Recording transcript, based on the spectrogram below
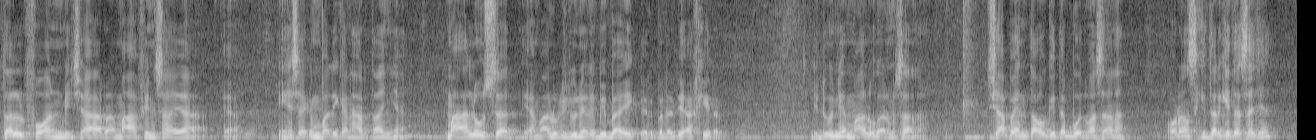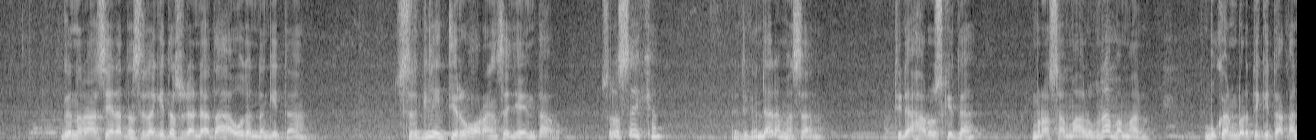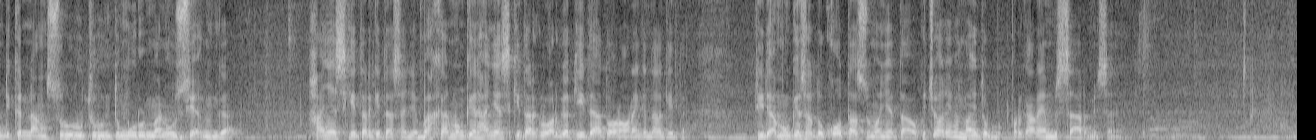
Telepon bicara maafin saya ya. Ini saya kembalikan hartanya. Malu Ustaz. Ya malu di dunia lebih baik daripada di akhirat. Di dunia malu gak ada masalah. Siapa yang tahu kita buat masalah? Orang sekitar kita saja. Generasi yang datang setelah kita sudah tidak tahu tentang kita. Segelintir orang saja yang tahu. Selesaikan. Jadi kan tidak ada masalah. Tidak harus kita merasa malu. Kenapa malu? Bukan berarti kita akan dikenang seluruh turun-temurun manusia. Enggak. Hanya sekitar kita saja. Bahkan mungkin hanya sekitar keluarga kita atau orang-orang yang kenal kita. Tidak mungkin satu kota semuanya tahu. Kecuali memang itu perkara yang besar misalnya.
